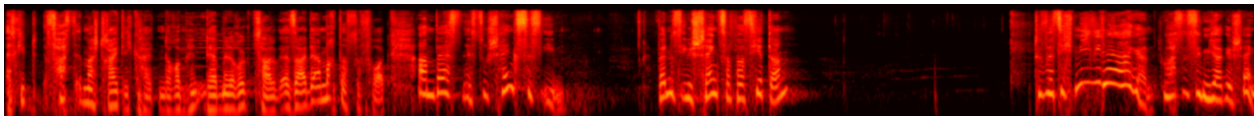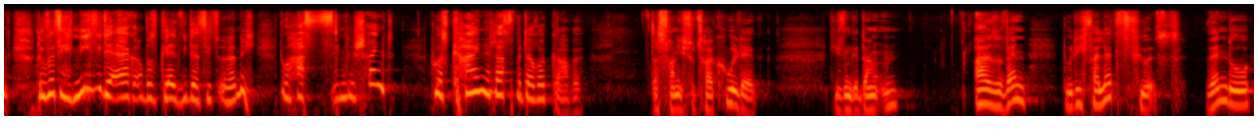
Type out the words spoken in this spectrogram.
es gibt fast immer Streitigkeiten darum hinten mit der Rückzahlung. Er denn, er macht das sofort. Am besten ist, du schenkst es ihm. Wenn du es ihm schenkst, was passiert dann? Du wirst dich nie wieder ärgern. Du hast es ihm ja geschenkt. Du wirst dich nie wieder ärgern, ob du das Geld wieder siehst oder nicht. Du hast es ihm geschenkt. Du hast keine Last mit der Rückgabe. Das fand ich total cool, der, diesen Gedanken. Also, wenn du dich verletzt fühlst, wenn du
